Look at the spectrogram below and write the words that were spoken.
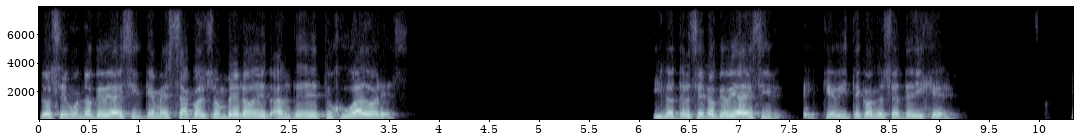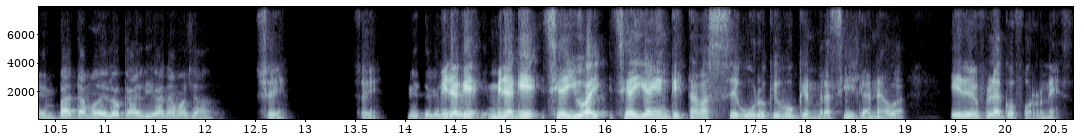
Lo segundo que voy a decir es que me saco el sombrero de, ante de estos jugadores. Y lo tercero que voy a decir es que, viste, cuando yo te dije, empatamos de local y ganamos allá. Sí, sí. mira que, mira que si hay, si hay alguien que estaba seguro que Boca en Brasil ganaba, era el flaco Fornés.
